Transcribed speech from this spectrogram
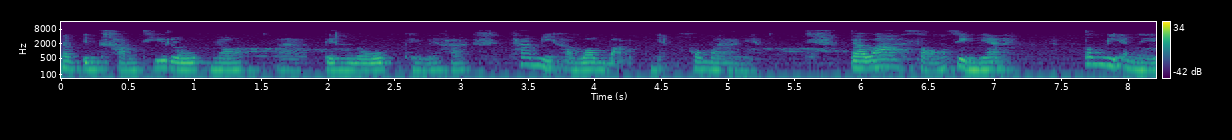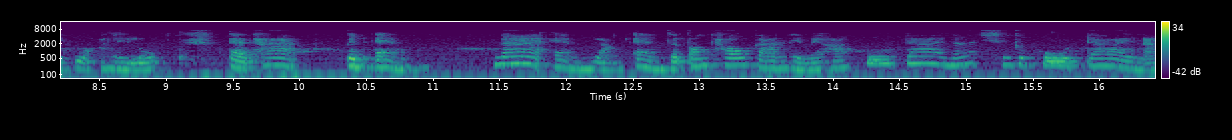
มันเป็นคำที่ลบเนาะอ่าเป็นลบเห็นไหมคะถ้ามีคำว่าบัตเนี่ยเข้ามาเนี่ยแปลว่าสองสิ่งเนี้ยต้องมีอันไหนบวกอันไหนลบ แต่ถ้าเป็นแอนหน้าแอนหลังแอนจะต้องเท่ากันเห็นไหมคะพูดได้นะฉันก็พูดได้นะ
